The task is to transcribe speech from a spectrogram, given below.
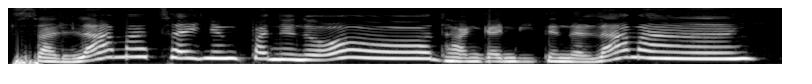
Salamat sa inyong panonood. Hanggang dito na lamang.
